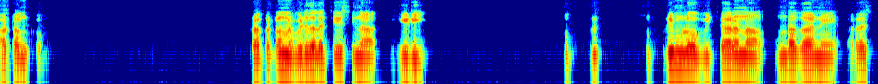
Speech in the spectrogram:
ఆటంకం. ప్రకటన విడుదల చేసిన ఈడీ. సుప్రీ సుప్రీంలో విచారణ ఉండగానే అరెస్ట్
